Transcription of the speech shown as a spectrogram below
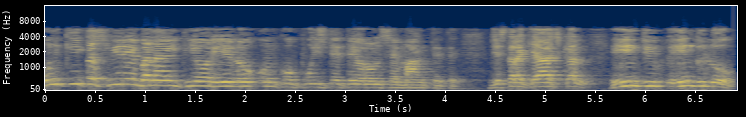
ان کی تصویریں بنائی تھی اور یہ لوگ ان کو پوچھتے تھے اور ان سے مانگتے تھے۔ جس طرح کہ آج کل ہندو لوگ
